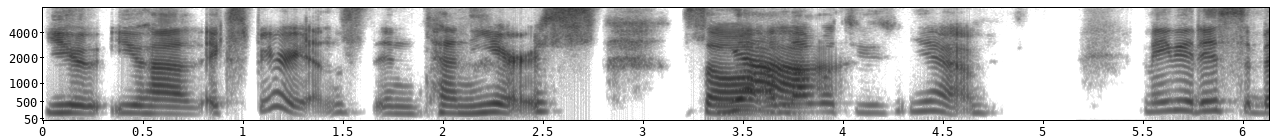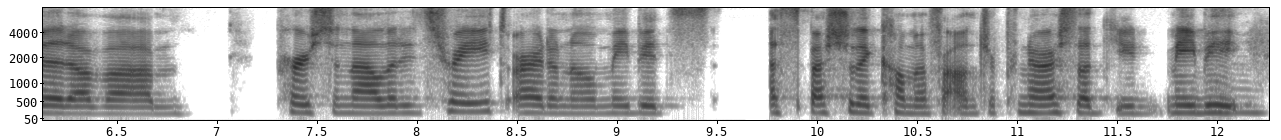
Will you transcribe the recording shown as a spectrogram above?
you you have experienced in 10 years so yeah. i love what you yeah maybe it is a bit of um personality trait or i don't know maybe it's especially common for entrepreneurs that you maybe mm.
